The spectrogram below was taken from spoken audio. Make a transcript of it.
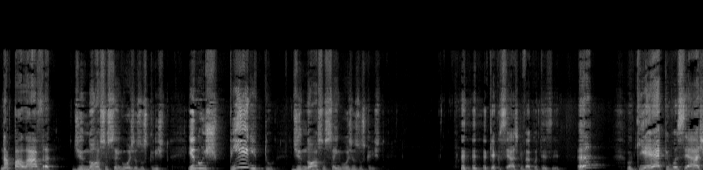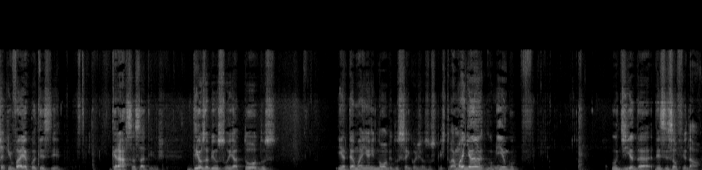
na palavra de nosso Senhor Jesus Cristo e no espírito de nosso Senhor Jesus Cristo. o que, é que você acha que vai acontecer? Hã? O que é que você acha que vai acontecer? Graças a Deus. Deus abençoe a todos e até amanhã em nome do Senhor Jesus Cristo. Amanhã, domingo, o dia da decisão final.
